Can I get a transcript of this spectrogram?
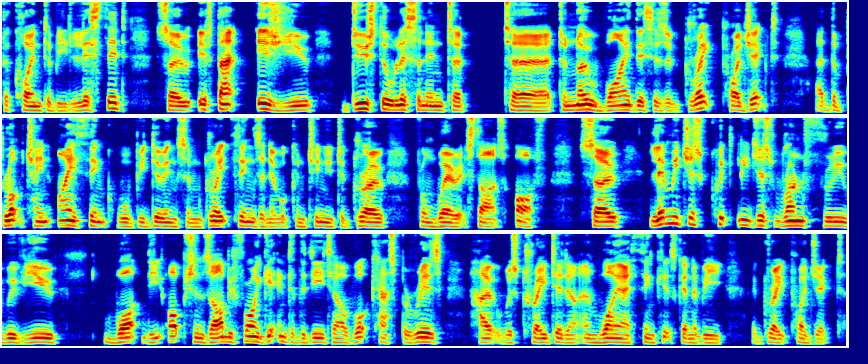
the coin to be listed. So if that is you, do still listen in to, to, know why this is a great project. Uh, the blockchain, I think, will be doing some great things and it will continue to grow from where it starts off. So let me just quickly just run through with you what the options are before I get into the detail of what Casper is, how it was created, and why I think it's going to be a great project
